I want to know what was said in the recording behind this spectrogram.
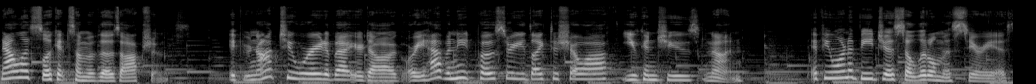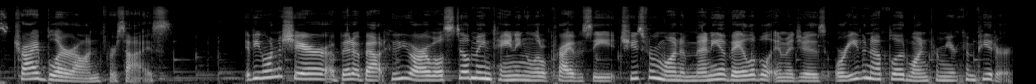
Now let's look at some of those options. If you're not too worried about your dog or you have a neat poster you'd like to show off, you can choose none. If you want to be just a little mysterious, try blur on for size. If you want to share a bit about who you are while still maintaining a little privacy, choose from one of many available images or even upload one from your computer.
